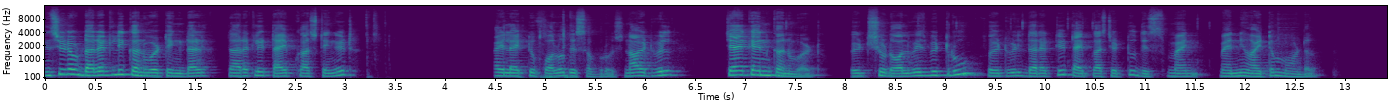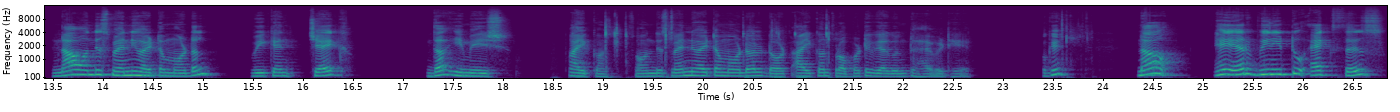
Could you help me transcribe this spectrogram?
instead of directly converting directly typecasting it I like to follow this approach. Now it will check and convert. It should always be true. So it will directly typecast it to this man menu item model. Now on this menu item model we can check the image icon. So on this menu item model dot icon property we are going to have it here. Okay? Now here we need to access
